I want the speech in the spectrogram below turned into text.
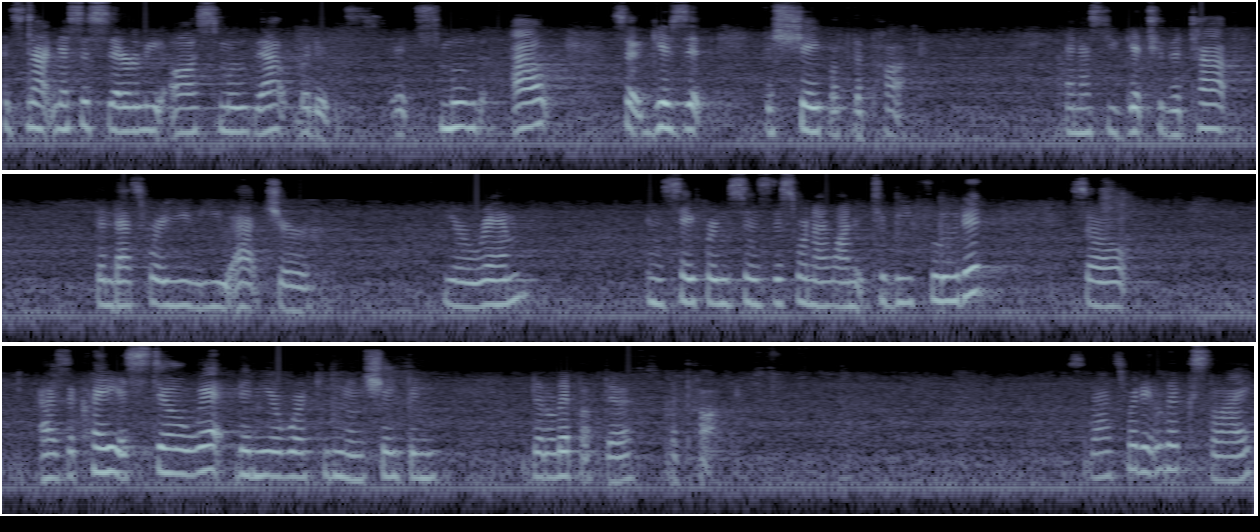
it's not necessarily all smoothed out, but it's it's smoothed out, so it gives it the shape of the pot. And as you get to the top, then that's where you you add your your rim. And say, for instance, this one I want it to be fluted, so as the clay is still wet, then you're working and shaping the lip of the, the pot. So that's what it looks like.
